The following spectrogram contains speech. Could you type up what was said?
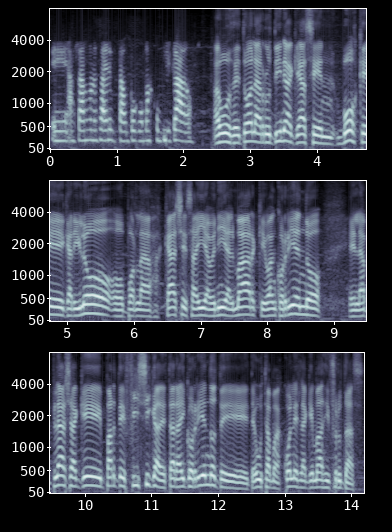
eh, allá en Buenos Aires está un poco más complicado. Agus, de toda la rutina que hacen Bosque, Cariló o por las calles ahí, Avenida del Mar, que van corriendo en la playa, ¿qué parte física de estar ahí corriendo te, te gusta más? ¿Cuál es la que más disfrutas?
